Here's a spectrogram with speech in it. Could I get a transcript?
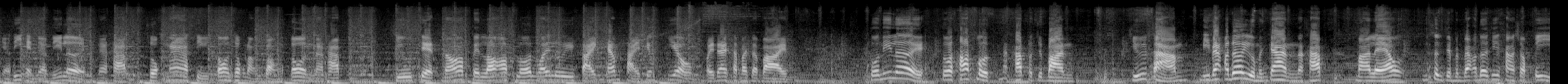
อย่างที่เห็นแบบนี้เลยนะครับชกหน้า 4 ต้นชกหลัง 2 ต้นนะครับ Q7 เนาะเป็นล้อออฟโรดไว้ลุยสายแคมป์สายเที่ยวๆไปได้สบายๆตัวนี้เลยตัวท็อปสุดนะครับปัจจุบัน Q3 มีแบ็กออเดอร์อยู่เหมือนกันนะครับ มาแล้วรู้สึกจะเป็นแบ็กออเดอร์ที่ทาง s h อ p e e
